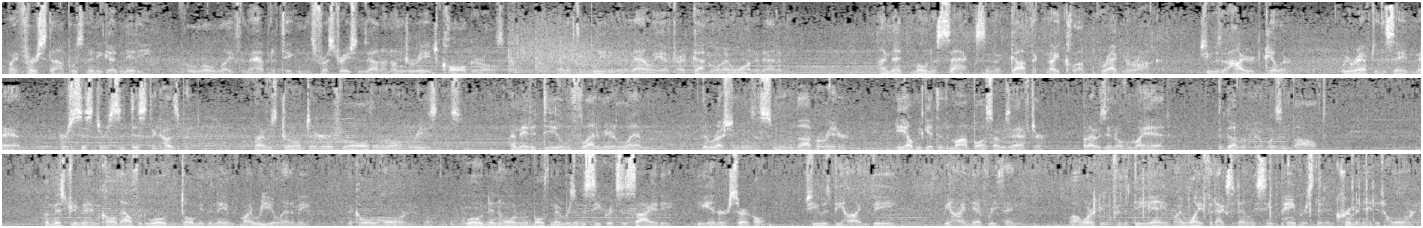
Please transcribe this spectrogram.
My first stop was Vinny Gognitti, a lowlife in the habit of taking his frustrations out on underage call girls. I left him bleeding in an alley after I'd gotten what I wanted out of him. I met Mona Sachs in a gothic nightclub, Ragnarok. She was a hired killer. We were after the same man, her sister's sadistic husband. I was drawn to her for all the wrong reasons. I made a deal with Vladimir Lem. The Russian was a smooth operator. He helped me get to the mob boss I was after, but I was in over my head. The government was involved. A mystery man called Alfred Woden told me the name of my real enemy, Nicole Horn. Woden and Horn were both members of a secret society, the Inner Circle. She was behind V, behind everything. While working for the DA, my wife had accidentally seen papers that incriminated Horn.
